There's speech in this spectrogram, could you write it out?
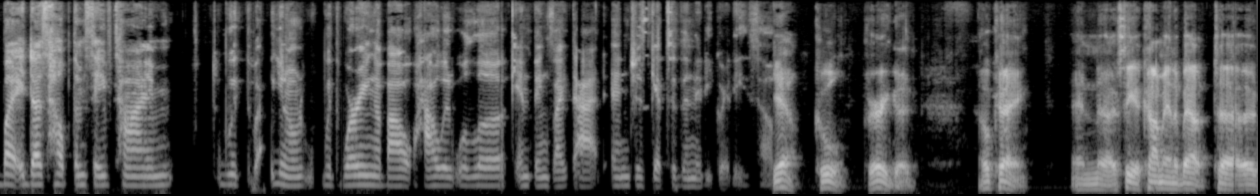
but it does help them save time with, you know, with worrying about how it will look and things like that and just get to the nitty gritty. So yeah, cool. Very good. Okay. And uh, I see a comment about uh,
